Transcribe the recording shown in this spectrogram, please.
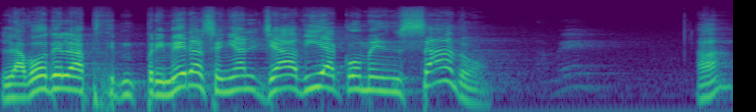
la voz de la primera señal ya había comenzado. ¿Ah?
